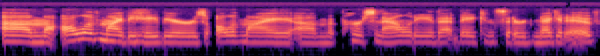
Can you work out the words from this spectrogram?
Um, all of my behaviors, all of my um, personality that they considered negative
